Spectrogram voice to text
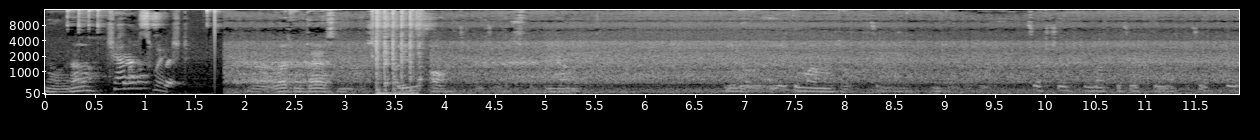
Dobra. Channel switched. Dobra, weźmy TS na odpalimy. O, czekajcie, wspomniałem. I dobra, i tu mamy to. Ciuch, ciuch, ciuch, ciuch, ciuch, ciuch, ciuch.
